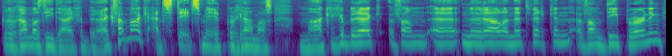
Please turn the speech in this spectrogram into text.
programma's die daar gebruik van maken. En steeds meer programma's maken gebruik van eh, neurale netwerken, van deep learning.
